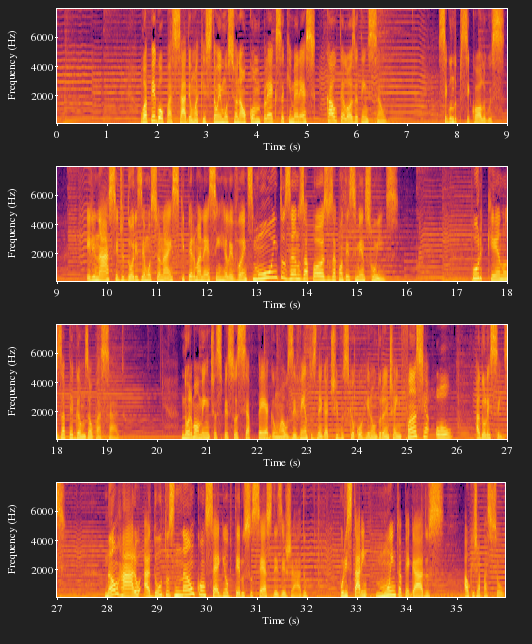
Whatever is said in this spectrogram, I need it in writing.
O apego ao passado é uma questão emocional complexa que merece cautelosa atenção. Segundo psicólogos, ele nasce de dores emocionais que permanecem relevantes muitos anos após os acontecimentos ruins. Por que nos apegamos ao passado? Normalmente as pessoas se apegam aos eventos negativos que ocorreram durante a infância ou adolescência. Não raro, adultos não conseguem obter o sucesso desejado por estarem muito apegados ao que já passou.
